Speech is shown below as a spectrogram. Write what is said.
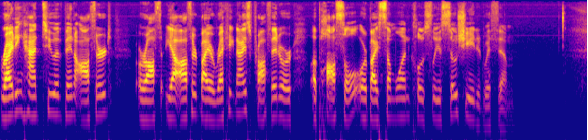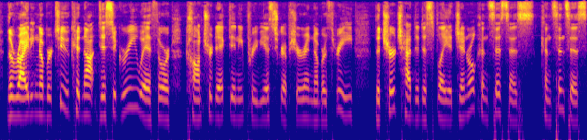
Writing had to have been authored or author, yeah, authored by a recognized prophet or apostle or by someone closely associated with them. The writing, number two, could not disagree with or contradict any previous scripture. And number three, the church had to display a general consensus, consensus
